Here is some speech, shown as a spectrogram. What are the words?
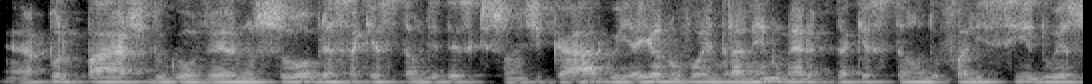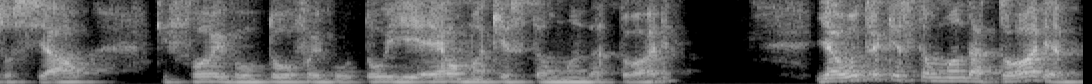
né, por parte do governo sobre essa questão de descrições de cargo, e aí eu não vou entrar nem no mérito da questão do falecido e-social, que foi, voltou, foi, voltou, e é uma questão mandatória. E a outra questão mandatória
